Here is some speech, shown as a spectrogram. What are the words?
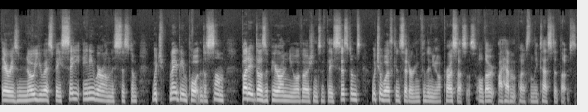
There is no USB-C anywhere on this system, which may be important to some, but it does appear on newer versions of these systems, which are worth considering for the newer processors, although I haven't personally tested those.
